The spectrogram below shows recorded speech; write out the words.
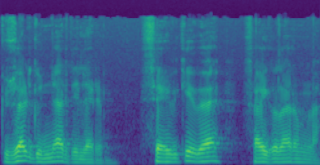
güzel günler dilerim. Sevgi ve saygılarımla.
